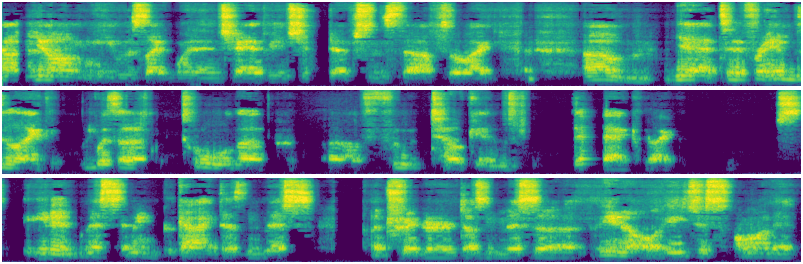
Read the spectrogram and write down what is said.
not young, he was like winning championships and stuff. So like, um, yeah, to for him to like with a tooled up uh, food token deck, like he didn't miss. I mean, the guy doesn't miss a trigger, doesn't miss a you know, he's just on it,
